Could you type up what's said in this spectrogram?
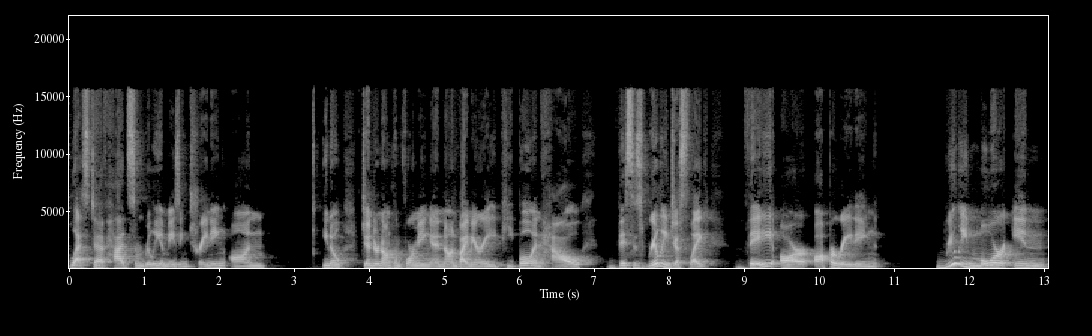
blessed to have had some really amazing training on you know gender nonconforming and non-binary people and how this is really just like they are operating really more in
